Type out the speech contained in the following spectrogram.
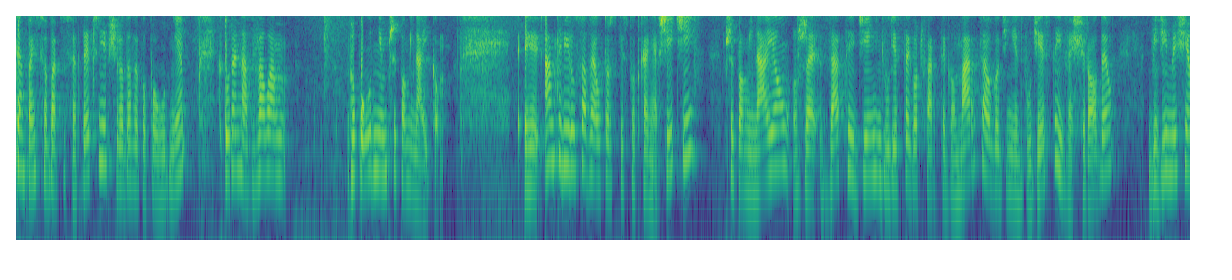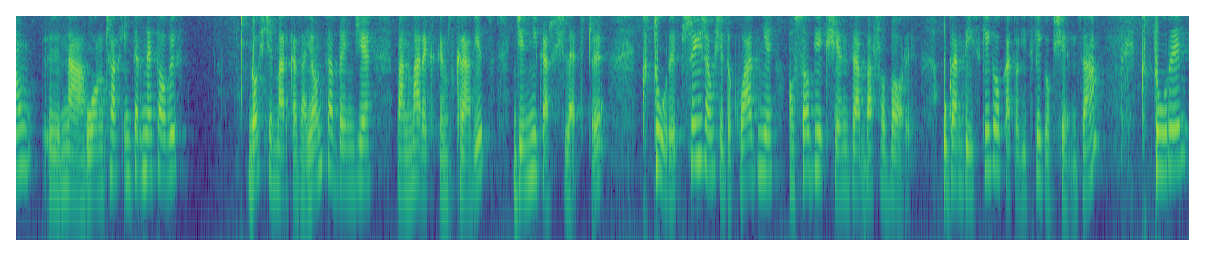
Witam Państwa bardzo serdecznie w środowe popołudnie, które nazwałam popołudniem przypominajką. Y, Antywirusowe autorskie spotkania w sieci przypominają, że za tydzień 24 marca o godzinie 20 we środę widzimy się y, na łączach internetowych Gościem Marka Zająca będzie pan Marek Kęskrawiec, dziennikarz śledczy, który przyjrzał się dokładnie osobie księdza Baszobory, ugandyjskiego katolickiego księdza, który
